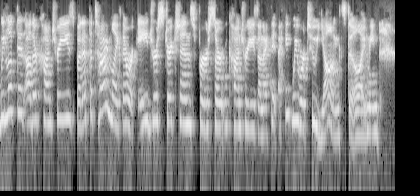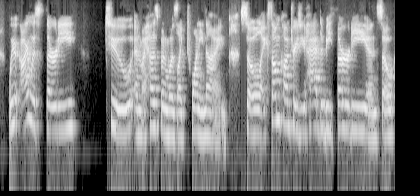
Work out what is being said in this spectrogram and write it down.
we looked at other countries, but at the time, like there were age restrictions for certain countries, and I think I think we were too young still. I mean, we I was 32 and my husband was like 29. So like some countries you had to be 30 and so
